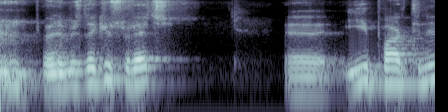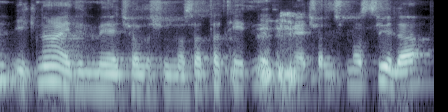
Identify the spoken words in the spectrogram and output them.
önümüzdeki süreç e, İyi Parti'nin ikna edilmeye çalışılması hatta tehdit edilmeye çalışmasıyla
